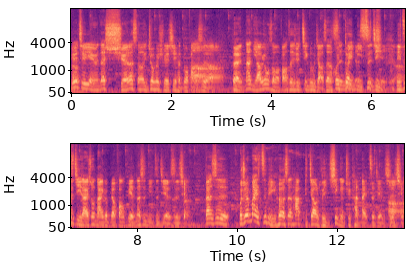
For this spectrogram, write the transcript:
因为其实演员在学的时候就会学习很多方式了。对，那你要用什么方式去进入角色，会对你自己啊你自己来说哪一个比较方便，那是你自己的事情啊。但是我觉得麦斯比赫森他比较理性的去看待这件事情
